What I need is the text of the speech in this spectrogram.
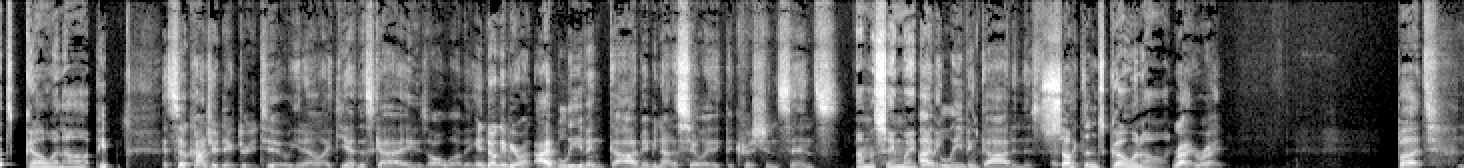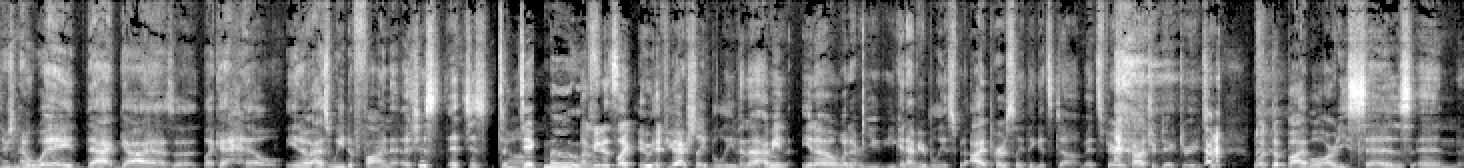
What's going on? People It's so contradictory too, you know. Like you have this guy who's all loving, and don't get me wrong, I believe in God. Maybe not necessarily like the Christian sense. I'm the same way, I believe in God in this. like- Something's going on. right, right. But there's no way that guy has a like a hell, you know, as we define it. It's just, it's just It's a dick move. I mean, it's like if you actually believe in that. I mean, you know, whatever you you can have your beliefs, but I personally think it's dumb. It's very contradictory to what the Bible already says, and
